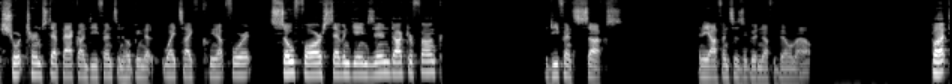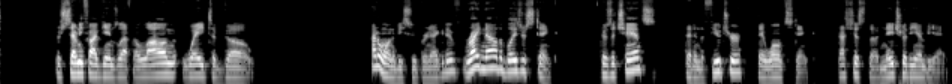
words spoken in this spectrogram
short term step back on defense and hoping that Whiteside could clean up for it. So far, seven games in, Dr. Funk, the defense sucks. And the offense isn't good enough to bail them out. But there's 75 games left, a long way to go. I don't want to be super negative. Right now, the Blazers stink. there's a chance that in the future they won't stink. That's just the nature of the NBA.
